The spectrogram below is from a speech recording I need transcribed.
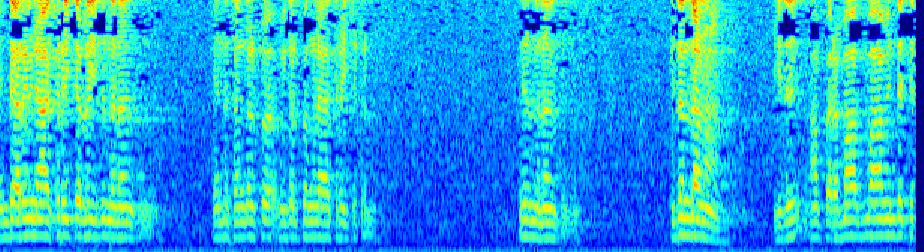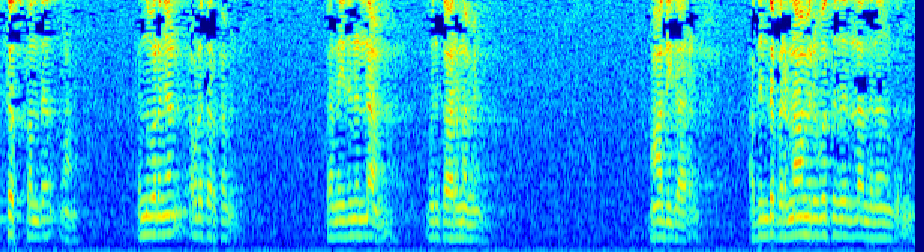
എന്റെ അറിവിനെ ആശ്രയിച്ചല്ല ഇത് നിലനിൽക്കുന്നു എന്റെ സങ്കല്പ വികല്പങ്ങളെ ആശ്രയിച്ചിട്ടുണ്ട്. ഇത് നിലനിൽക്കുന്നു. ഇതെന്താണ്? ഇത് ആ പരമാത്മാവിന്റെ ചിത്തസ്പന്ദമാണ് എന്ന് പറഞ്ഞാൽ അവിടെ തർക്കമില്ല. കാരണം ഇതിനെല്ലാം ഒരു കാരണമേ പരിണാമ അതിന്റെ പരിണാമരൂപത്തിലെല്ലാം നിലനിൽക്കുന്നു.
